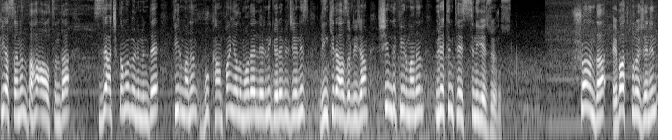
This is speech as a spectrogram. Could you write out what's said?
piyasanın daha altında. Size açıklama bölümünde firmanın bu kampanyalı modellerini görebileceğiniz linki de hazırlayacağım. Şimdi firmanın üretim tesisini geziyoruz. Şu anda Ebat Proje'nin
